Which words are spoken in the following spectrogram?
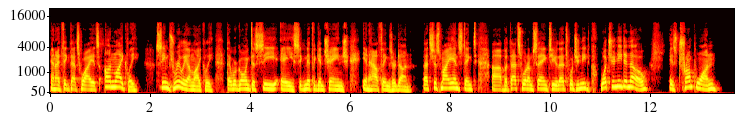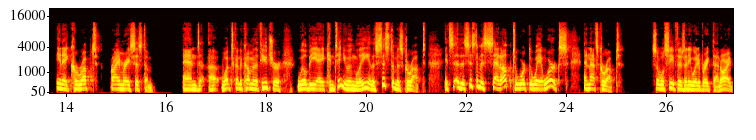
And I think that's why it's unlikely, seems really unlikely, that we're going to see a significant change in how things are done. That's just my instinct. Uh, but that's what I'm saying to you. That's what you need. What you need to know is Trump won in a corrupt primary system. And uh, what's going to come in the future will be a continuingly, the system is corrupt. It's the system is set up to work the way it works, and that's corrupt. So we'll see if there's any way to break that. All right.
